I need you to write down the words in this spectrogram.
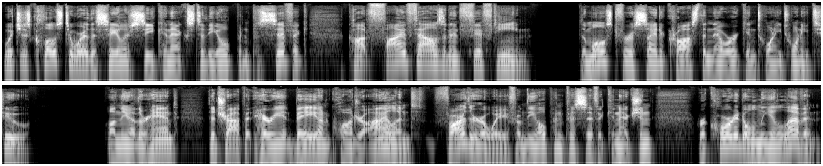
which is close to where the Salish Sea connects to the open Pacific, caught 5,015, the most for a site across the network in 2022. On the other hand, the trap at Harriet Bay on Quadra Island, farther away from the open Pacific connection, recorded only 11.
